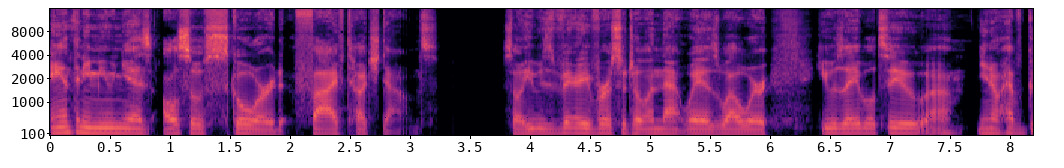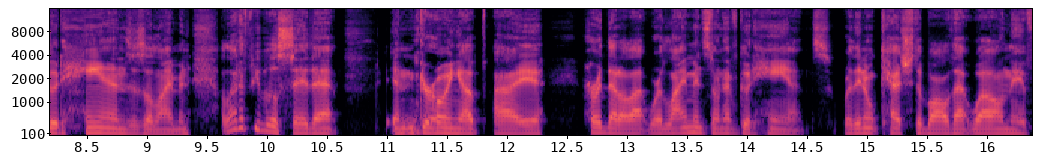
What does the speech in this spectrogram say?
Anthony Muñoz also scored five touchdowns. So he was very versatile in that way as well, where he was able to, uh, you know, have good hands as a lineman. A lot of people say that, and growing up, I heard that a lot where linemen don't have good hands, where they don't catch the ball that well and they have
